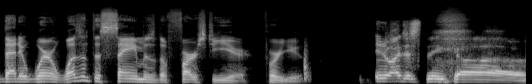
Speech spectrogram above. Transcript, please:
that it where it wasn't the same as the first year for you? you know, I just think uh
